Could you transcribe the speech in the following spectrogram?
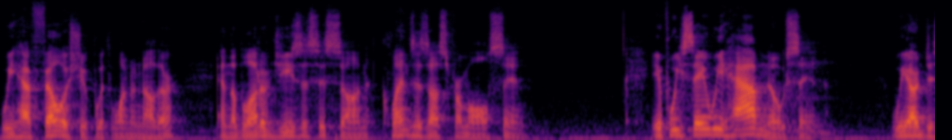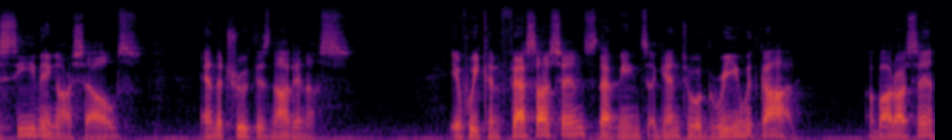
we have fellowship with one another, and the blood of Jesus his Son cleanses us from all sin. If we say we have no sin, we are deceiving ourselves, and the truth is not in us. If we confess our sins, that means, again, to agree with God about our sin.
